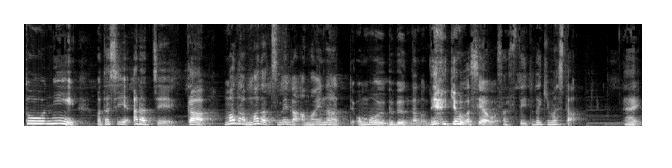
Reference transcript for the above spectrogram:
当に私アラチェがまだまだ爪が甘いなって思う部分なので 今日はシェアをさせていただきました。はい、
